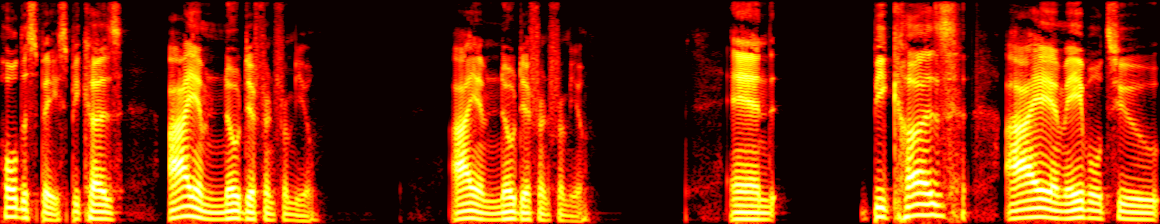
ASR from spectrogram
hold the space because I am no different from you. I am no different from you. And because I am able to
